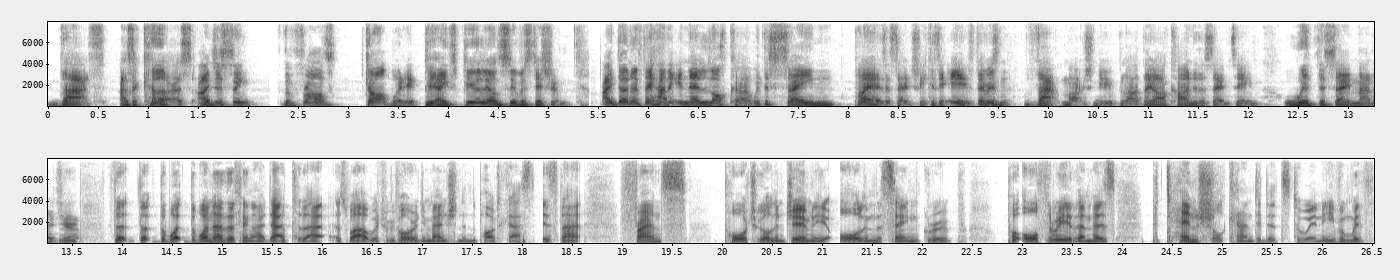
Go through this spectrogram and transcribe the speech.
that as a curse, I just think that France can't win it based purely on superstition. I don't know if they have it in their locker with the same players essentially, because it is. There isn't that much new blood. They are kind of the same team with the same manager. Mm. The, the the the one other thing I'd add to that as well, which we've already mentioned in the podcast, is that France, Portugal, and Germany are all in the same group. Put all three of them as potential candidates to win, even with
